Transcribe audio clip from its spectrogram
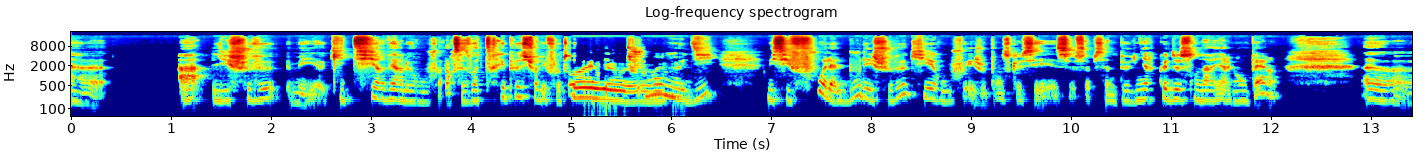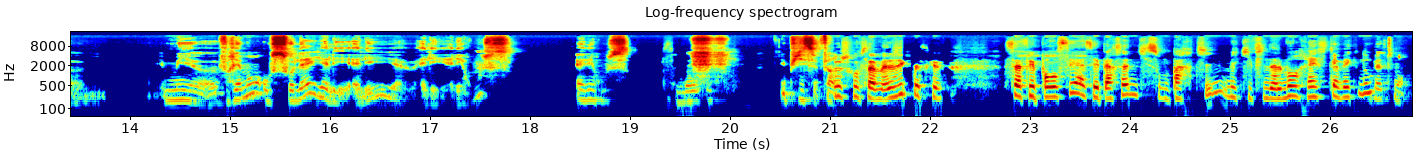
heu, a les cheveux, mais heu, qui tirent vers le roux. Alors ça se voit très peu sur les photos, Oui, oui, oui, tout le monde me dit: «Mais c'est fou, elle a le bout des cheveux qui est roux» et je pense que c'est ça ça ne peut venir que de son arrière-grand-père. Heu, mais vraiment au soleil, elle est elle est, elle est elle est rousse. Elle est rousse C'est. Et puis c'est enfin Je trouve ça magique parce que ça fait penser à ces personnes qui sont parties, mais qui finalement restent avec nous. complètement.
